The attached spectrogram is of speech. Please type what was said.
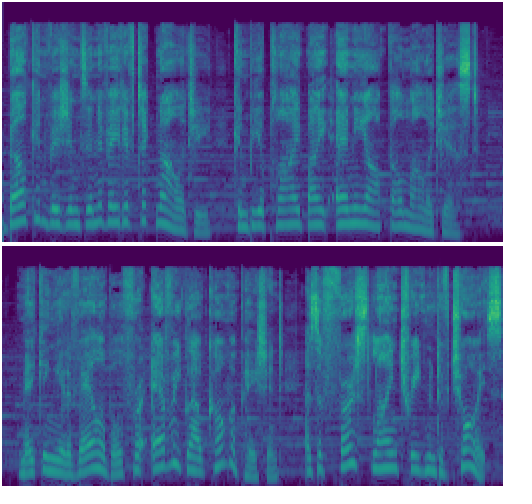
Belkin Vision's innovative technology can be applied by any ophthalmologist making it available for every glaucoma patient as a first-line treatment of choice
